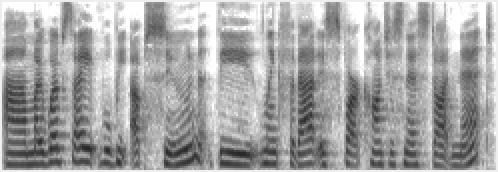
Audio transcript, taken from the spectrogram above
Um, my website will be up soon. The link for that is sparkconsciousness.net.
